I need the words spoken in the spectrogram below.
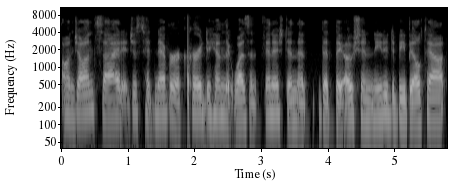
on John's side, it just had never occurred to him that it wasn't finished and that, that the ocean needed to be built out.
